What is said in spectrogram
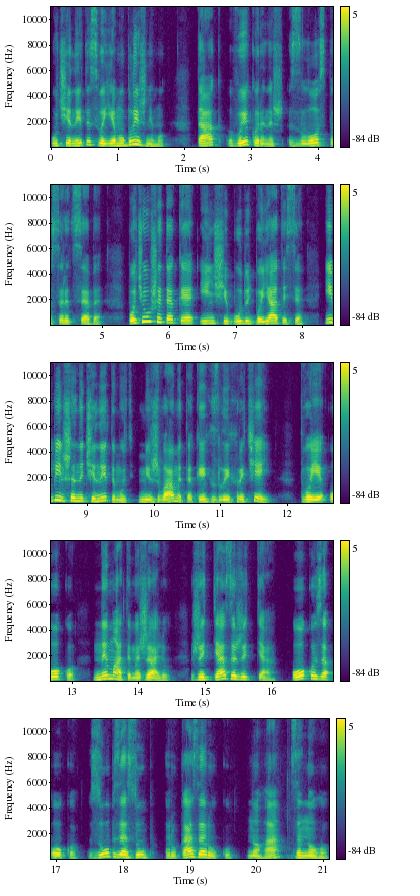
учинити своєму ближньому. Так викорениш зло спосеред себе. Почувши таке, інші будуть боятися і більше не чинитимуть між вами таких злих речей. Твоє око не матиме жалю, життя за життя, око за око, зуб за зуб, рука за руку, нога за ногу.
